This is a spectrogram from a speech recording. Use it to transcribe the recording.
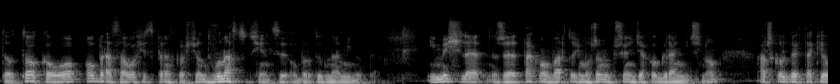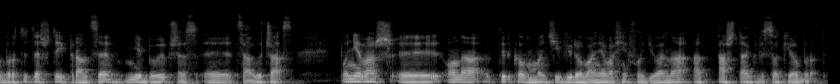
to to koło obracało się z prędkością 12 tysięcy obrotów na minutę. I myślę, że taką wartość możemy przyjąć jako graniczną, aczkolwiek takie obroty też w tej pralce nie były przez y, cały czas, ponieważ y, ona tylko w momencie wirowania właśnie wchodziła na aż tak wysokie obroty.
